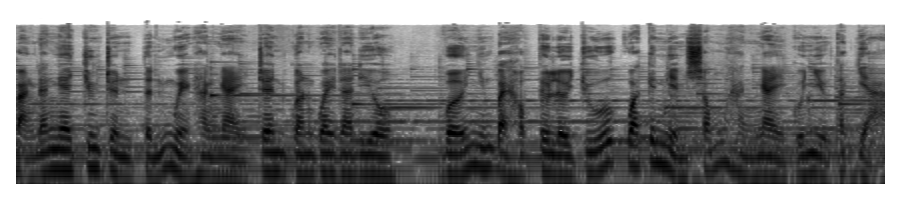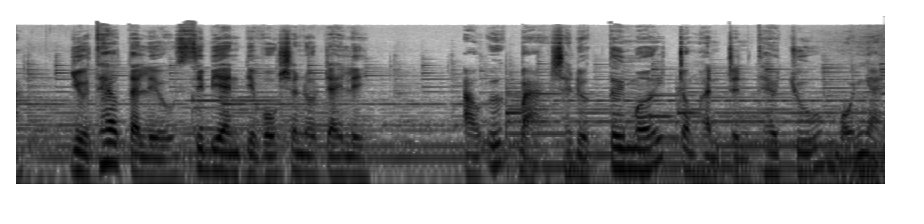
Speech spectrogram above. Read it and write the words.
bạn đang nghe chương trình tỉnh nguyện hàng ngày trên quanh quay radio với những bài học từ lời Chúa qua kinh nghiệm sống hàng ngày của nhiều tác giả dựa theo tài liệu CBN Devotional Daily. Ao ước bạn sẽ được tươi mới trong hành trình theo Chúa mỗi ngày.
